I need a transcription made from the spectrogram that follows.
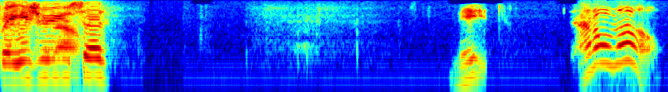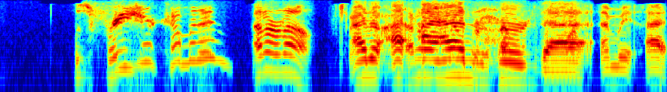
Frazier, You know. you said? Me, I don't know. Was Frazier coming in? I don't know. I don't, I, I don't I hadn't heard that. I mean, I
